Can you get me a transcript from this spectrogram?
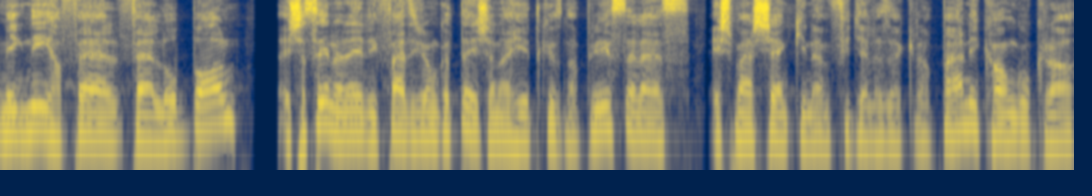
még néha fel, fellobban, és a szén a negyedik fázis, amikor teljesen a hétköznap része lesz, és már senki nem figyel ezekre a pánikhangokra,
